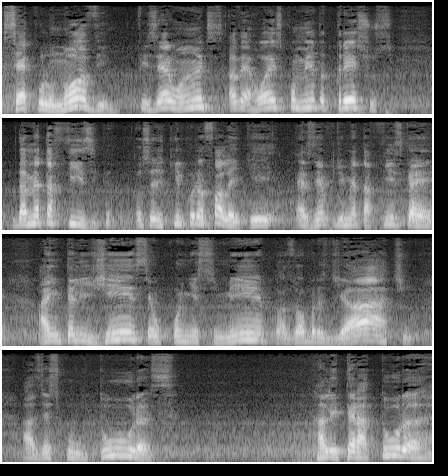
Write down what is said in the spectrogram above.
século IX fizeram antes, Averroes comenta trechos da metafísica, ou seja, aquilo que eu já falei, que exemplo de metafísica é a inteligência, o conhecimento, as obras de arte, as esculturas, a literatura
